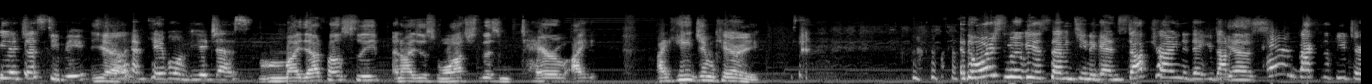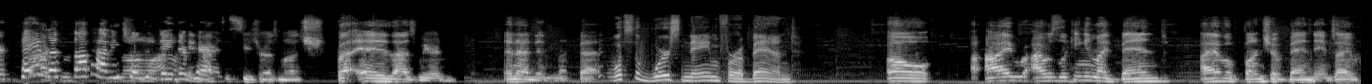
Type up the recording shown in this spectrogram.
VHS TV. Yeah. I only had cable and VHS. My dad fell asleep, and I just watched this terrible. I I hate Jim Carrey. The worst movie is 17 again. Stop trying to date your daughter. Yes. And Back to the Future. Hey, Back let's to- stop having No, children I date don't their hate Back to parents. the Future as much, but it is as weird, and I didn't like that. What's the worst name for a band? Oh, I I was looking in my band. I have a bunch of band names. I have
